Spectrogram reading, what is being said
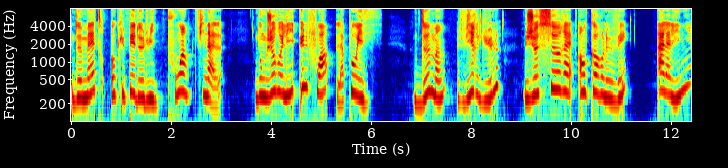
de m'être occupé de lui. Point final. Donc je relis une fois la poésie. Demain, virgule, je serai encore levé à la ligne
